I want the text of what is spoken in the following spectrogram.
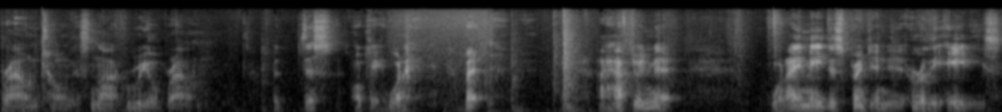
brown tone. It's not real brown. But this, okay, what I, but I have to admit, when I made this print in the early 80s,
